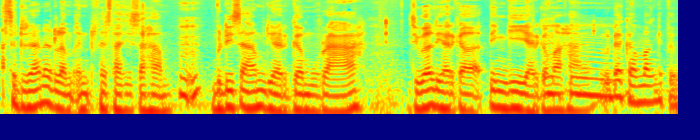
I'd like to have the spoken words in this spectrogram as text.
sederhana dalam investasi saham. Mm-mm. Beli saham di harga murah, jual di harga tinggi, harga mahal. Udah gampang itu.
